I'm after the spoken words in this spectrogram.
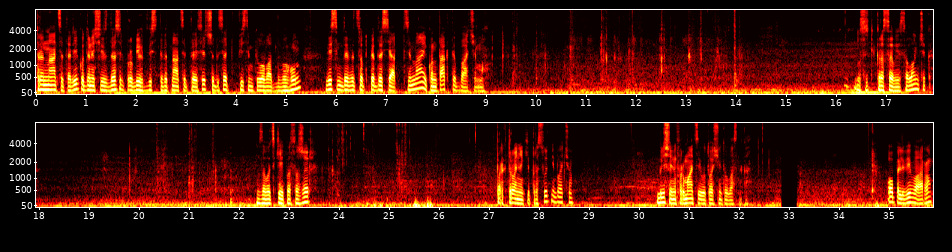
13 рік, 1,6 дизель, пробіг 219 тисяч, 68 кВт двигун, 8950 ціна і контакти бачимо. Досить красивий салончик. Заводський пасажир. Парктроніки присутні бачу. Більше інформації уточнюйте власника. Opel Vivaro.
